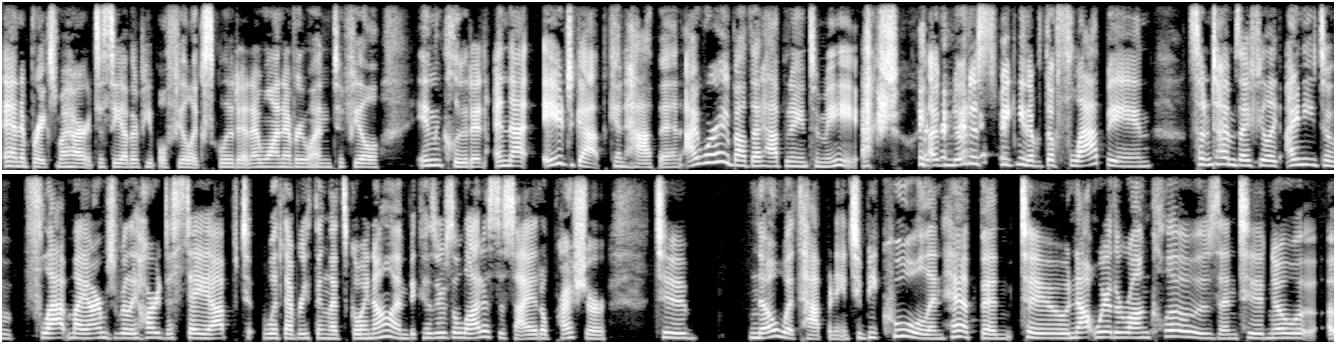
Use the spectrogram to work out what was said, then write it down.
and it breaks my heart to see other people feel excluded. I want everyone to feel included and that age gap can happen. I worry about that happening to me, actually. I've noticed, speaking of the flapping, sometimes I feel like I need to flap my arms really hard to stay up to, with everything that's going on because there's a lot of societal pressure to know what's happening, to be cool and hip and to not wear the wrong clothes and to know, uh,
